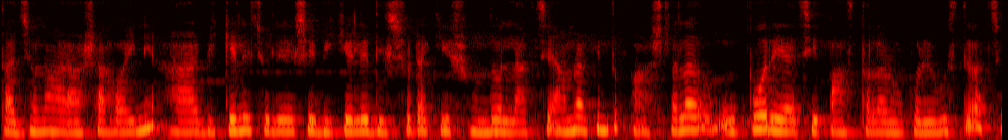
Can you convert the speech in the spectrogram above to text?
তার জন্য আর আসা হয়নি। আর বিকেলে চলে এসে, বিকেলে দৃশ্যটা কি সুন্দর লাগছে। আমরা কিন্তু পাঁচতলার উপরে আছি, পাঁচতলার উপরে, বুঝতে পারছ?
